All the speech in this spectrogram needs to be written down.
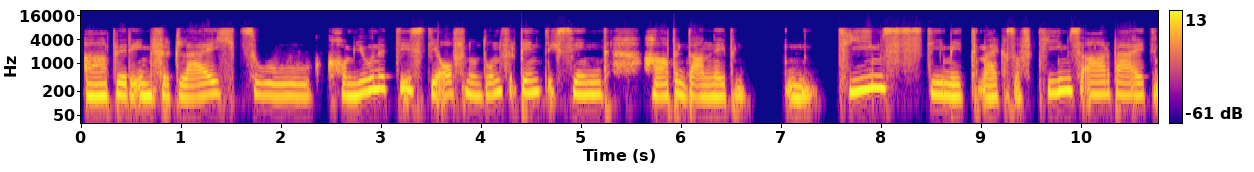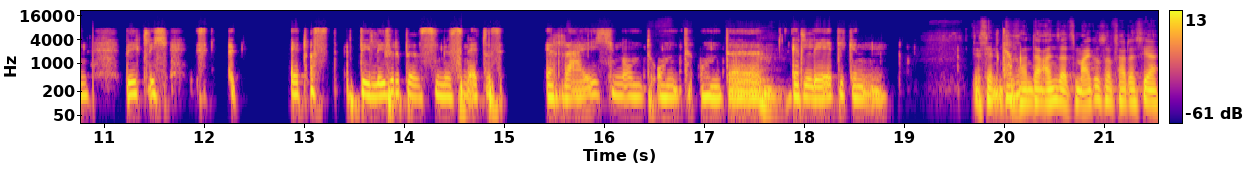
aber im Vergleich zu Communities, die offen und unverbindlich sind, haben dann eben Teams, die mit Microsoft Teams arbeiten, wirklich etwas Deliverables, sie müssen etwas erreichen und, und, und äh, mhm. erledigen. Das ist ja ein interessanter Ansatz. Microsoft hat das ja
